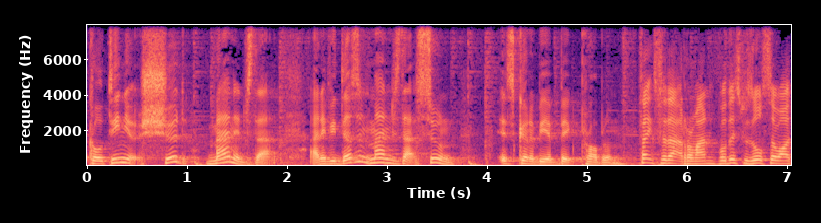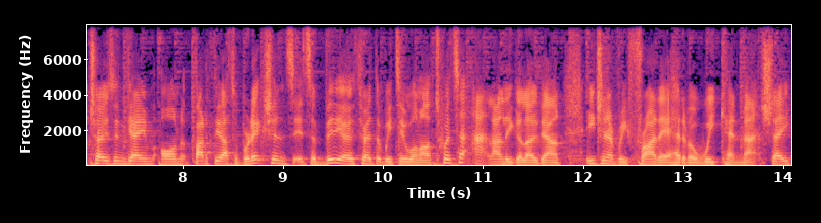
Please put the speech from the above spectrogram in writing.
Coutinho should manage that. And if he doesn't manage that soon, it's going to be a big problem. Thanks for that, Roman. Well, this was also our chosen game on Partidazo Predictions. It's a video thread that we do on our Twitter at La Liga Lowdown each and every Friday ahead of a weekend match day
